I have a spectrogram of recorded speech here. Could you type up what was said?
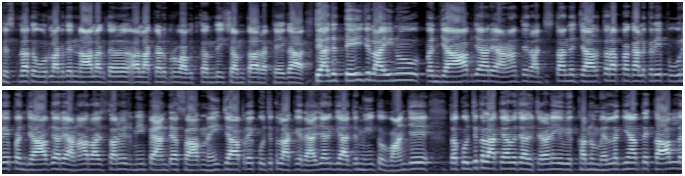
ਖਿਸਕਦਾ ਤਾਂ ਹੋਰ ਲੱਗਦੇ ਨਾਲ ਲੱਗਦੇ, ਇਲਾਕਿਆਂ ਨੂੰ ਪ੍ਰਭਾਵਿਤ ਕਰਨ ਦੀ ਸ਼ਮਤਾ ਰੱਖੇਗਾ। ਤੇ ਅੱਜ 23 ਜੁਲਾਈ ਨੂੰ ਪੰਜਾਬ ਜਾਂ ਹਰਿਆਣਾ ਤੇ ਰਾਜਸਥਾਨ ਦੇ ਜ਼ਿਆਦਾਤਰ ਆਪਾਂ ਗੱਲ ਕਰੀਏ, ਪੂਰੇ ਪੰਜਾਬ ਜਾਂ ਹਰਿਆਣਾ, ਰਾਜਸਥਾਨ ਵਿੱਚ ਮੀਂਹ ਪੈਣ ਦੇ ਅਸਾਰ ਨਹੀਂ ਜਾਪ ਰਹੇ, ਕੁਝ ਕੁ ਇਲਾਕੇ ਰਹਿ ਜਾਣਗੇ, ਅੱਜ ਮੀਂਹ ਤੋਂ ਵਾਂਝੇ, ਤਾਂ ਕੁਝ ਕੁ ਇਲਾਕਿਆਂ ਵਿੱਚ ਹਲਚਲਾਂ ਵੇਖਣ ਨੂੰ ਮਿਲਣਗੀਆਂ, ਤੇ ਕੱਲ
